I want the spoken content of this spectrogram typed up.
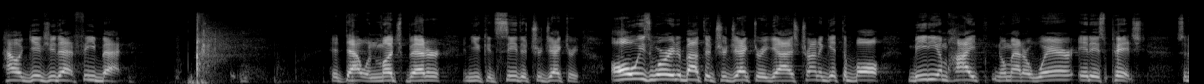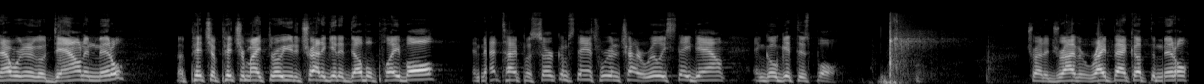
how it gives you that feedback. Hit that one much better, and you can see the trajectory. Always worried about the trajectory, guys, trying to get the ball medium height no matter where it is pitched. So now we're going to go down and middle. A pitch a pitcher might throw you to try to get a double play ball. In that type of circumstance, we're going to try to really stay down and go get this ball. Try to drive it right back up the middle.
